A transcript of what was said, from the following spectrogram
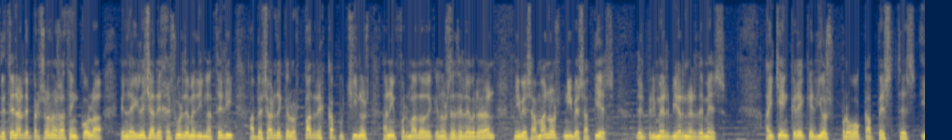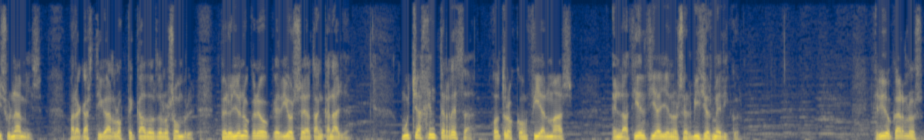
Decenas de personas hacen cola en la iglesia de Jesús de Medinaceli a pesar de que los padres capuchinos han informado de que no se celebrarán ni besamanos ni besapiés del primer viernes de mes. Hay quien cree que Dios provoca pestes y tsunamis para castigar los pecados de los hombres, pero yo no creo que Dios sea tan canalla. Mucha gente reza, otros confían más en la ciencia y en los servicios médicos. Querido Carlos,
